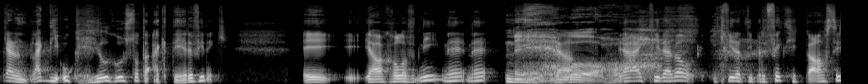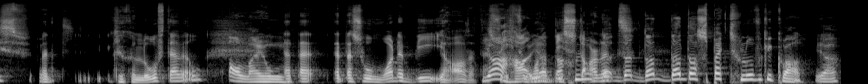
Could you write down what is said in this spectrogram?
Karen Black, die ook heel goed tot te acteren, vind ik. Eh, ja, geloof het niet? Nee, nee. Nee, Ja, wow. ja ik vind dat wel. Ik vind dat die perfect gecast is, want je gelooft dat wel. Allee, jong. Dat dat, dat, dat zo'n wannabe... Ja, dat is Ja, echt ha- zo'n ja wannabe dat, geloof- dat, dat, dat, dat aspect geloof ik wel. Ja.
